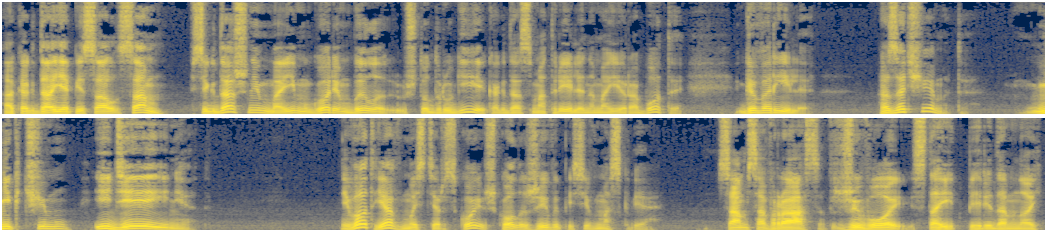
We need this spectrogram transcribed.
А когда я писал сам, всегдашним моим горем было, что другие, когда смотрели на мои работы, говорили, а зачем это? Ни к чему, идеи нет. И вот я в мастерской школы живописи в Москве. Сам Саврасов, живой, стоит передо мной.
